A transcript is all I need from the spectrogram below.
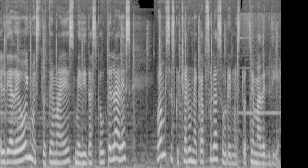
El día de hoy nuestro tema es medidas cautelares. Vamos a escuchar una cápsula sobre nuestro tema del día.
